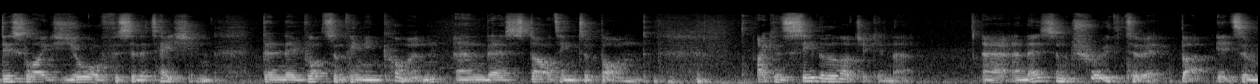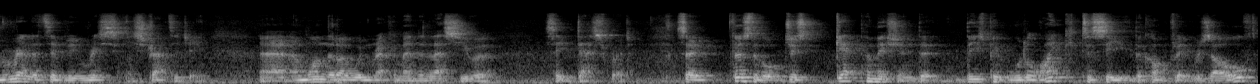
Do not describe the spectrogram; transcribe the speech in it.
dislikes your facilitation, then they've got something in common and they're starting to bond. I can see the logic in that. Uh, and there's some truth to it, but it's a relatively risky strategy uh, and one that I wouldn't recommend unless you were, say, desperate. So, first of all, just get permission that these people would like to see the conflict resolved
